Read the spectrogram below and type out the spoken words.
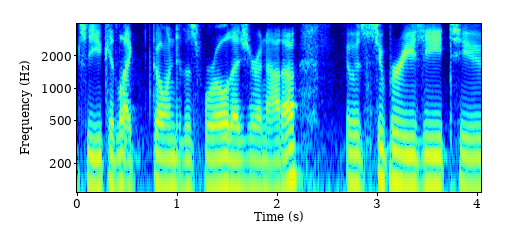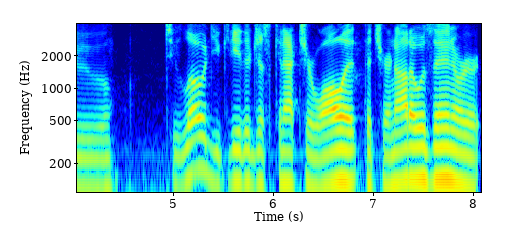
so you could like go into this world as your Anata. It was super easy to to load. You could either just connect your wallet that your Anata was in, or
